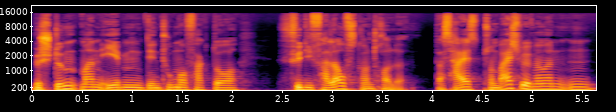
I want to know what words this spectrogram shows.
bestimmt man eben den Tumorfaktor für die Verlaufskontrolle. Das heißt, zum Beispiel, wenn man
